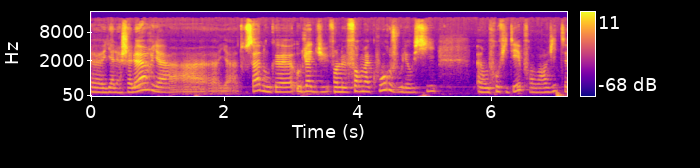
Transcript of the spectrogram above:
Euh, il y a la chaleur, il y a, tout ça. Donc, euh, au-delà du enfin, le format court, je voulais aussi euh, en profiter pour avoir vite,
